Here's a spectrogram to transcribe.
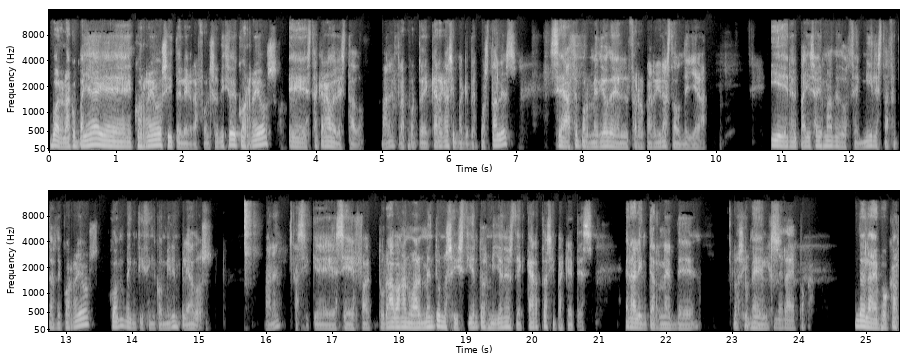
Bueno, la compañía de correos y telégrafo. El servicio de correos eh, está cargado del Estado. ¿vale? El transporte de cargas y paquetes postales se hace por medio del ferrocarril hasta donde llega. Y en el país hay más de 12.000 estafetas de correos con 25.000 empleados. Así que se facturaban anualmente unos 600 millones de cartas y paquetes. Era el Internet de los emails. De la época. De la época.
